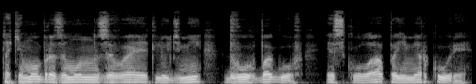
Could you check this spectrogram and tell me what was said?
Таким образом, он называет людьми двух богов — Эскулапа и Меркурия.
